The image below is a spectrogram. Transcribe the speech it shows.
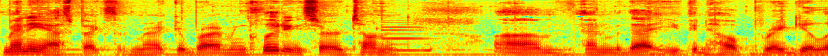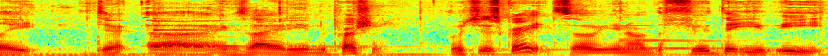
many aspects of microbiome, including serotonin. Um, and with that, you can help regulate de- uh, anxiety and depression, which is great. So, you know, the food that you eat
